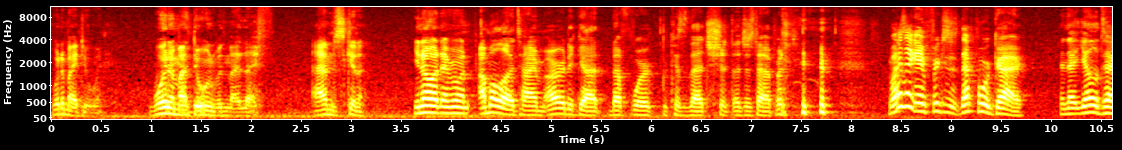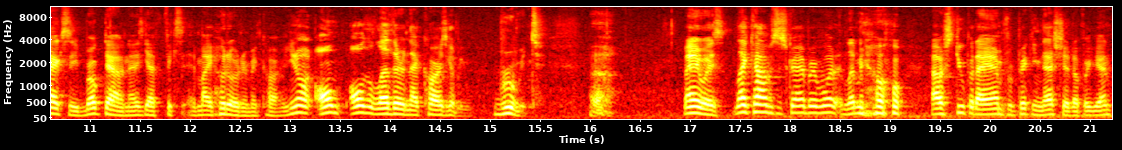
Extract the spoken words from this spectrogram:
What am I doing? What am I doing with my life? I'm just gonna. You know what, everyone? I'm all out of time. I already got enough work because of that shit that just happened. Why is that guy fixing That poor guy. And that yellow taxi broke down. Now he's got to fix it. And my hood ornament car. You know what? All, all the leather in that car is gonna be ruined. Ugh. But anyways, like, comment, subscribe, everyone. Let me know how stupid I am for picking that shit up again.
